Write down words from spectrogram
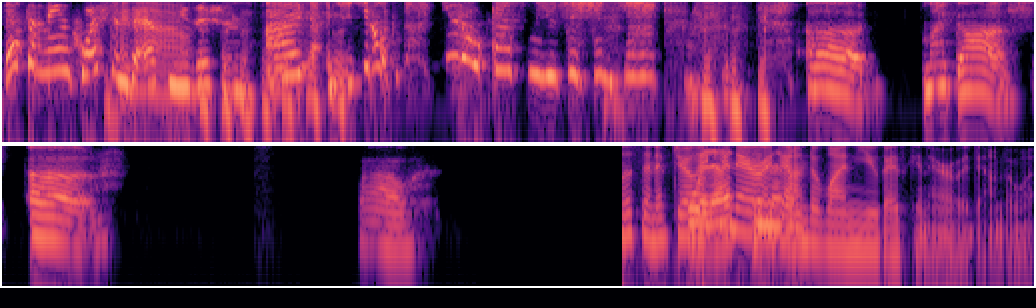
That's a mean question to ask musicians. I you don't you don't ask musicians that. uh, my gosh. Uh, wow. Listen, if Joey Boy, can narrow it down to one, you guys can narrow it down to one.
